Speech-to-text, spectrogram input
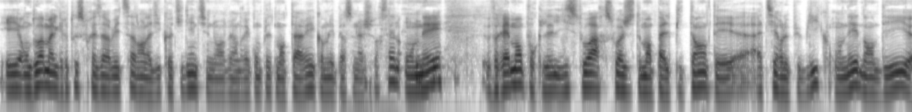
Et on doit malgré tout se préserver de ça dans la vie quotidienne, sinon on deviendrait complètement taré comme les personnages sur scène. On est vraiment, pour que l'histoire soit justement palpitante et euh, attire le public, on est dans des,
